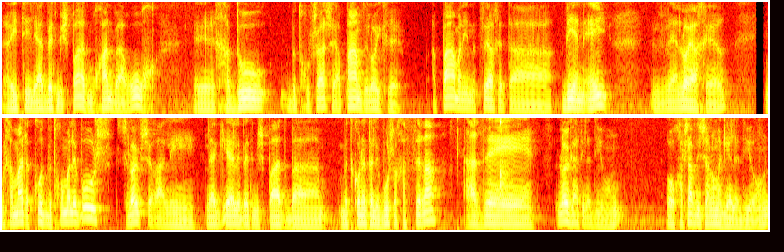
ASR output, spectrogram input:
הייתי ליד בית משפט, מוכן וערוך, אה, חדור בתחושה שהפעם זה לא יקרה. הפעם אני אנצח את ה-DNA ואני לא אאחר. מחמת לקות בתחום הלבוש, שלא אפשרה לי להגיע לבית משפט במתכונת הלבוש החסרה, אז אה, לא הגעתי לדיון, או חשבתי שאני לא מגיע לדיון.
